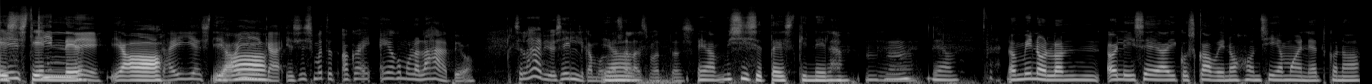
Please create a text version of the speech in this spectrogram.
eest kinni. jaa, täiesti Jaa. haige ja siis mõtled, aga ei, ei, aga mulle läheb ju, see läheb ju selga mulle Jaa. selles mõttes. ja mis siis, et ta eest kinni ei lähe mm. -hmm. jah. no minul on, oli see haigus ka või noh, on siiamaani, et kuna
